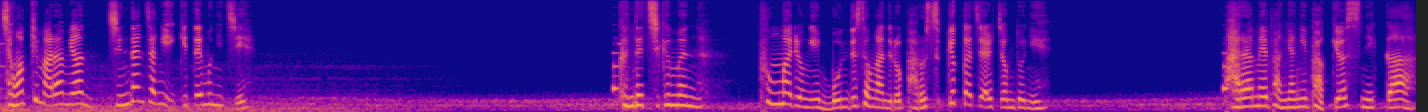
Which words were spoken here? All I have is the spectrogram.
정확히 말하면 진단장이 있기 때문이지. 근데 지금은 풍마룡이 몬드성 안으로 바로 습격까지 할 정도니 바람의 방향이 바뀌었으니까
